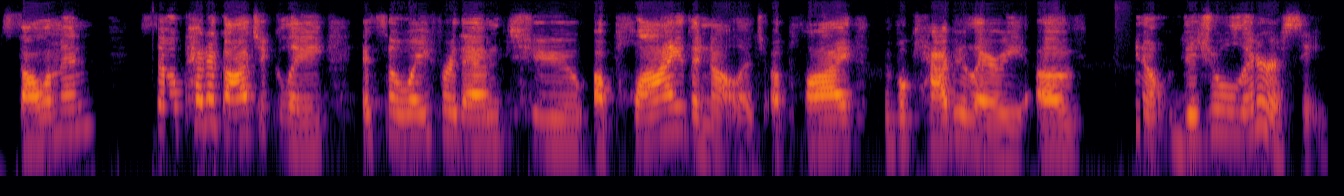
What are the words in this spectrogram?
Solomon. So pedagogically, it's a way for them to apply the knowledge, apply the vocabulary of you know, visual literacy,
